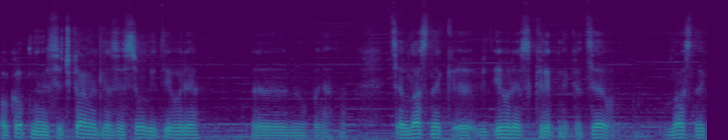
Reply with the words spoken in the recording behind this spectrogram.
окопними свічками для ЗСУ від Ігоря. Е, ну, понятно. Це власник е, від Ігоря Скрипника. Це власник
